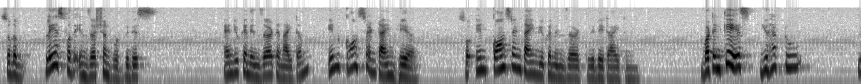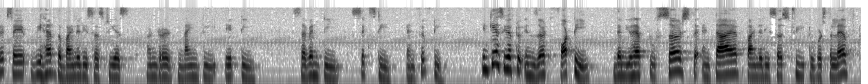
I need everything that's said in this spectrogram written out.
so the place for the insertion would be this. And you can insert an item in constant time here. So in constant time you can insert the data item. But in case you have to let's say we have the binary search tree as 100 90 80 70 60 and 50 in case you have to insert 40 then you have to search the entire binary search tree towards the left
